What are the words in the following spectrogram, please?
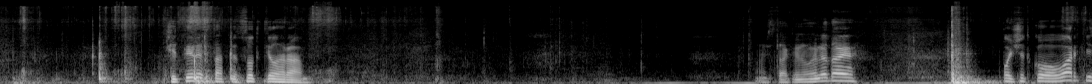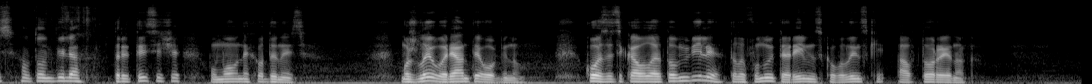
400-500 кг. Ось так він виглядає. Початкова вартість автомобіля 3000 умовних одиниць. Можливі варіанти обміну. Кого зацікавили автомобілі, телефонуйте Рівненсько-Волинський авторинок.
